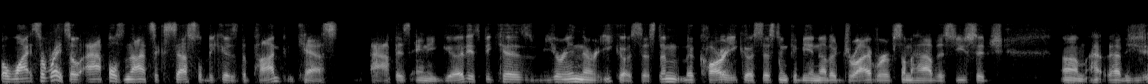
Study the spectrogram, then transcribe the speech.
But why? So right. So Apple's not successful because the podcast app is any good. It's because you're in their ecosystem. The car ecosystem could be another driver of somehow this usage. Um, how, how this,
